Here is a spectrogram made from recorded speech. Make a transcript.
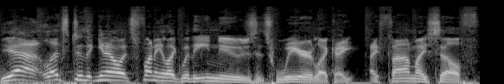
Yeah, let's do the. You know, it's funny. Like with e news, it's weird. Like I, I found myself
